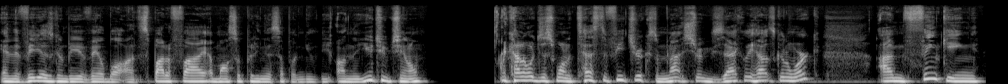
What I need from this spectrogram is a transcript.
and the video is going to be available on Spotify. I'm also putting this up on the, on the YouTube channel. I kind of just want to test the feature because I'm not sure exactly how it's going to work. I'm thinking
